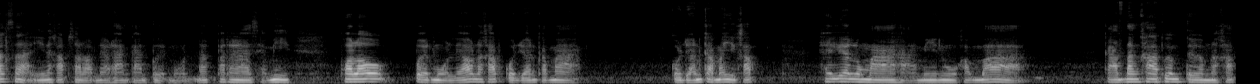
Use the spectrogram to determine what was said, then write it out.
ลักษณะนี้นะครับสำหรับแนวทางการเปิดโหมดนักพัฒนาเสี่ยมีพอเราเปิดโหมดแล้วนะครับ กดย้อนกลับมา กดย้อนกลับมาอีกครับ ให้เลื่อนลงมาหาเมนูคำว่า การตั้งค่าเพิ่มเติมนะครับ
